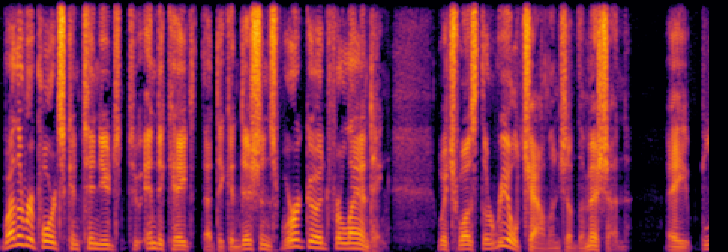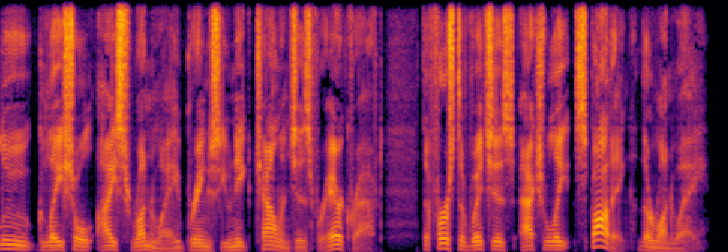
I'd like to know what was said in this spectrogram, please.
Weather reports continued to indicate that the conditions were good for landing, which was the real challenge of the mission. A blue glacial ice runway brings unique challenges for aircraft the first of which is actually spotting the runway.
